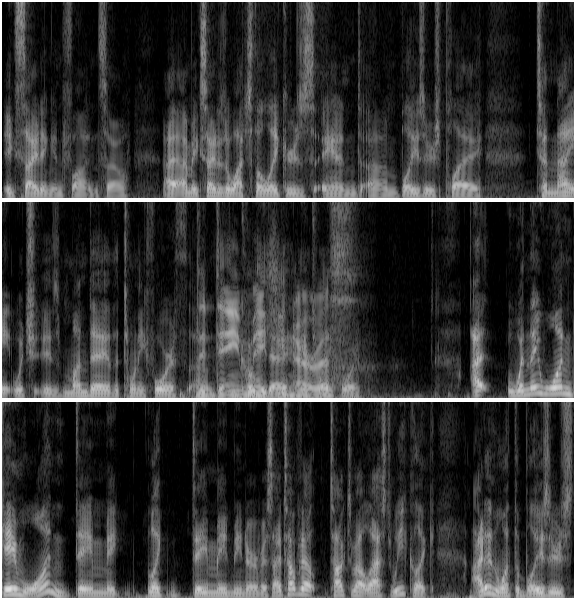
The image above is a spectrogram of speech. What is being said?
exciting and fun. So I, I'm excited to watch the Lakers and um, Blazers play tonight, which is Monday the 24th. Did um, Dame Kobe make you Day, May nervous? I when they won game one, Dame make like Dame made me nervous. I talked about talked about last week. Like I didn't want the Blazers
